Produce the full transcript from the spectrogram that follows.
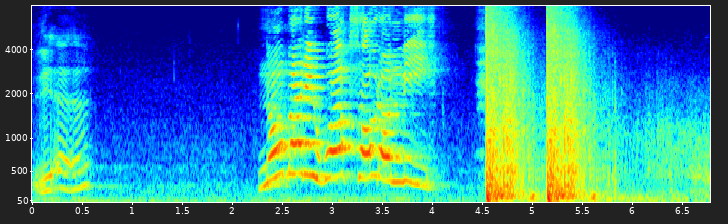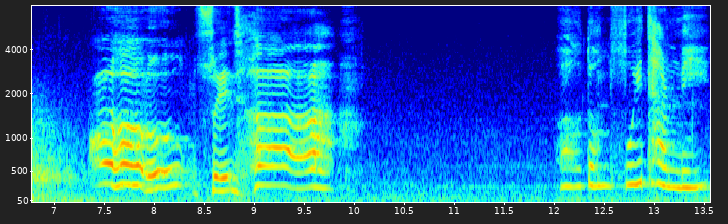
Yeah? Nobody walks out on me. Oh, sweetheart. Oh, don't sweetheart me.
